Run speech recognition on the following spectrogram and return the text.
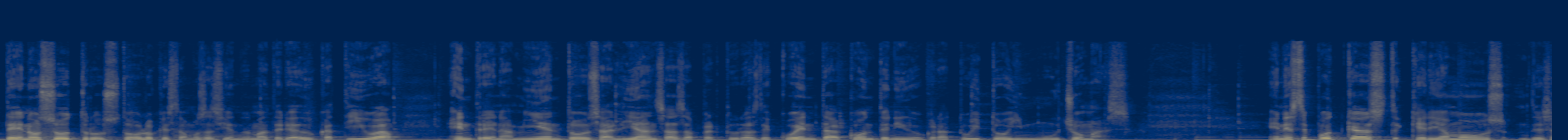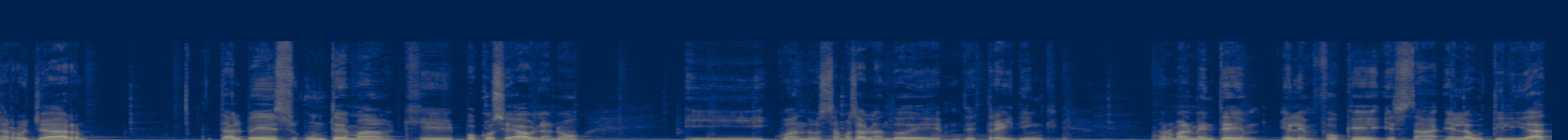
de nosotros, todo lo que estamos haciendo en materia educativa, entrenamientos, alianzas, aperturas de cuenta, contenido gratuito y mucho más. En este podcast queríamos desarrollar tal vez un tema que poco se habla, ¿no? Y cuando estamos hablando de, trading, normalmente el enfoque está en la utilidad,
